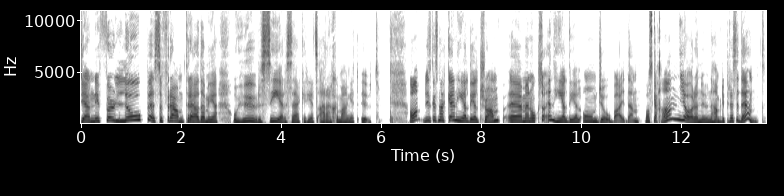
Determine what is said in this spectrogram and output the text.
Jennifer Lopez framträda med och hur ser säkerhetsarrangemanget ut? Ja, vi ska snacka en hel del Trump, eh, men också en hel del om Joe Biden. Vad ska han göra nu när han blir president?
